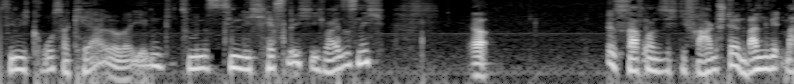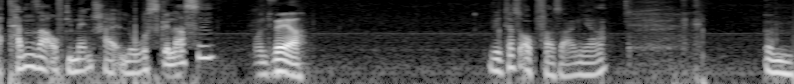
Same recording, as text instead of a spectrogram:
Ziemlich großer Kerl oder irgend, zumindest ziemlich hässlich, ich weiß es nicht. Ja. Jetzt darf man sich die Frage stellen, wann wird Matanza auf die Menschheit losgelassen? Und wer? Wird das Opfer sein, ja. Ähm,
